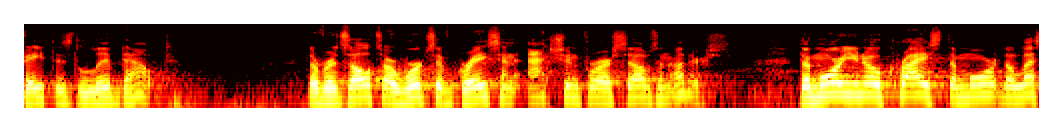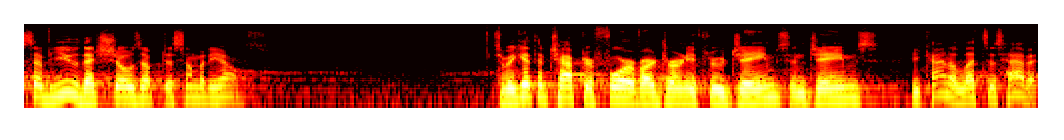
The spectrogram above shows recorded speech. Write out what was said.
faith is lived out. The results are works of grace and action for ourselves and others. The more you know Christ, the more the less of you that shows up to somebody else. So we get to chapter 4 of our journey through James and James he kind of lets us have it.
